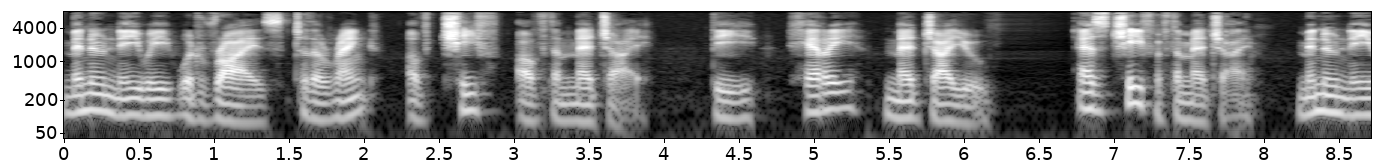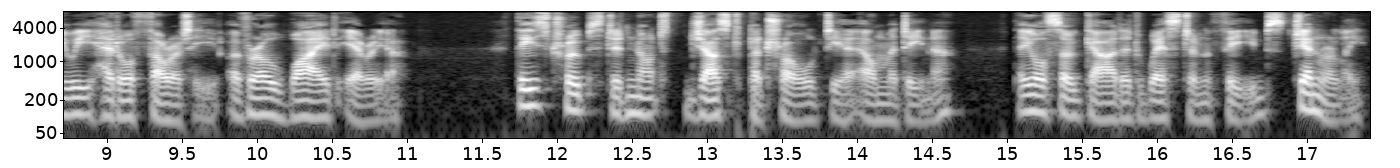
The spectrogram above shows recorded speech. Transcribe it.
Menuniwi would rise to the rank of Chief of the Medjay, the Heri Medjayu. As Chief of the Medjay, Menuniwi had authority over a wide area. These troops did not just patrol Deir el Medina, they also guarded western Thebes generally.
